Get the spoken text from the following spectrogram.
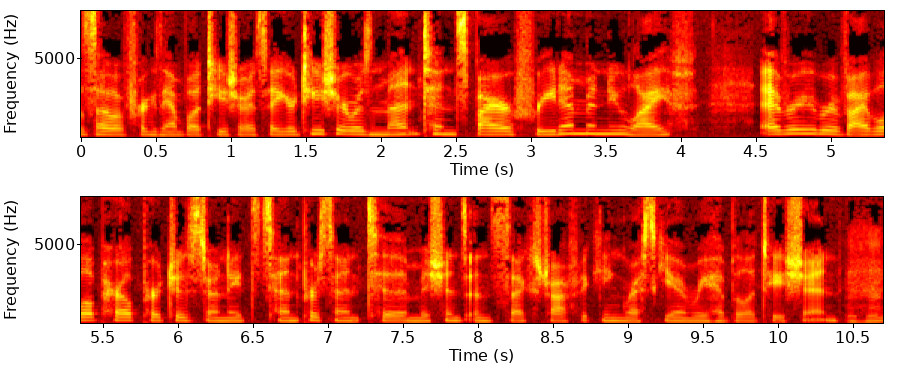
so, for example, a T-shirt. I'd say your T-shirt was meant to inspire freedom and new life. Every revival apparel purchase donates ten percent to missions and sex trafficking rescue and rehabilitation. Mm-hmm.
